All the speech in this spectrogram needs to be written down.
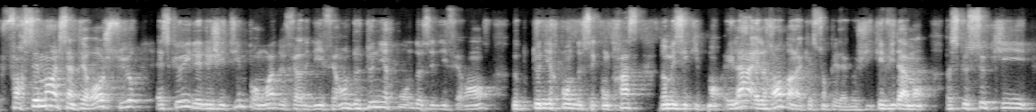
forcément, elle s'interroge sur est-ce qu'il est légitime pour moi de faire des différences, de tenir compte de ces différences, de tenir compte de ces contrastes dans mes équipements. Et là, elle rentre dans la question pédagogique, évidemment, parce que ce qui,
